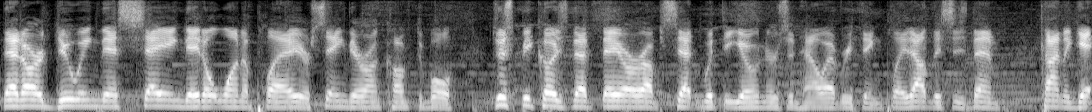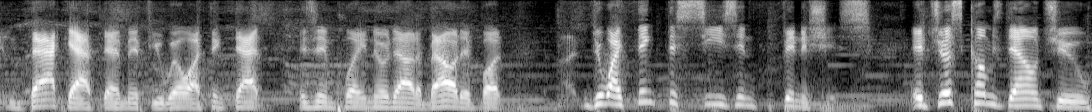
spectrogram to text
that are doing this saying they don't want to play or saying they're uncomfortable just because that they are upset with the owners and how everything played out. This is them kind of getting back at them, if you will. I think that is in play, no doubt about it. But uh, do I think the season finishes? It just comes down to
